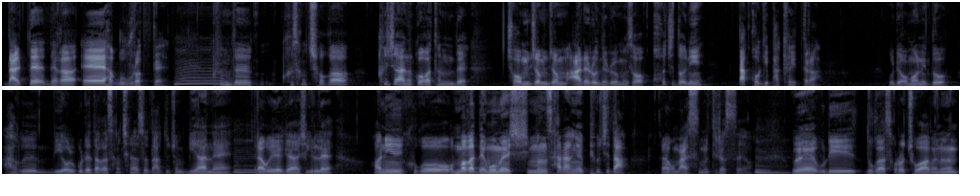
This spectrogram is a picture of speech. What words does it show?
날 때 내가 에 하고 울었대. 음. 그런데 그 상처가 크지 않을 것 같았는데 점점점 아래로 내려오면서 커지더니 딱 거기 박혀 있더라. 우리 어머니도 아그네 얼굴에다가 상처 나서 나도 좀 미안해라고 음. 얘기하시길래 아니 그거 엄마가 내 몸에 심은 사랑의 표지다라고 말씀을 드렸어요. 음. 왜 우리 누가 서로 좋아하면은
